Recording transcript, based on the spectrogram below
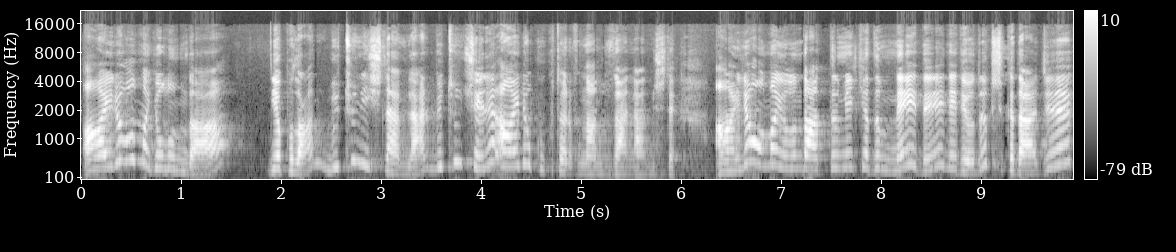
Aile olma yolunda yapılan bütün işlemler, bütün şeyler aile hukuku tarafından düzenlenmişti. Aile olma yolunda attığım ilk adım neydi? Ne diyorduk? Şu kadarcık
